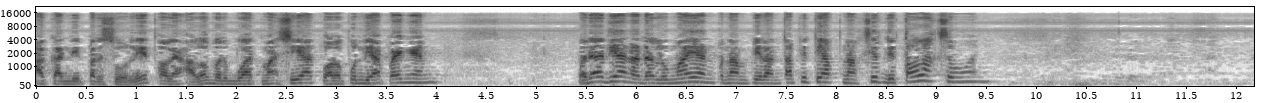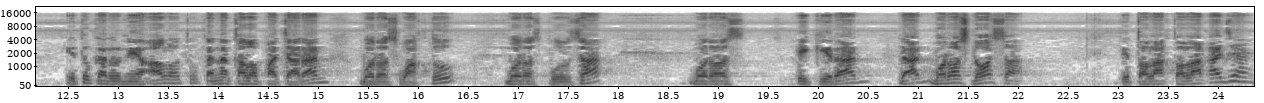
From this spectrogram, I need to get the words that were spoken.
akan dipersulit oleh Allah berbuat maksiat walaupun dia pengen. Padahal dia rada lumayan penampilan, tapi tiap naksir ditolak semuanya. Itu karunia Allah tuh. Karena kalau pacaran, boros waktu, boros pulsa, boros pikiran, dan boros dosa. Ditolak-tolak aja.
